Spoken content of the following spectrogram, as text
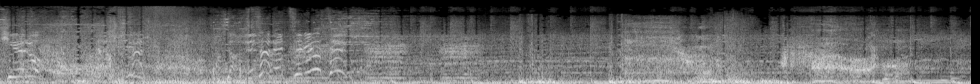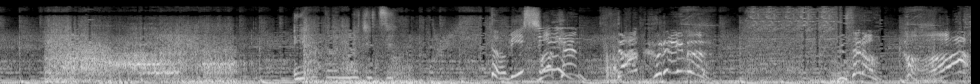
消えろ射熱流星飛びし。魔剣ダークフレイム。失せろ。はあ。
